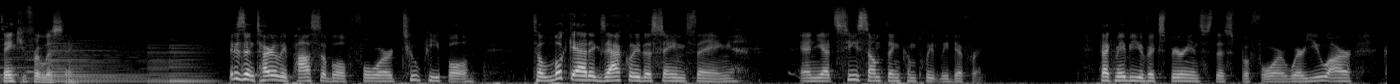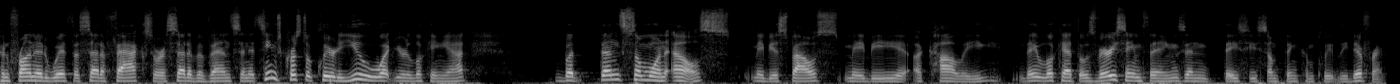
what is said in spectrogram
Thank you for listening. It is entirely possible for two people to look at exactly the same thing and yet see something completely different. In fact, maybe you've experienced this before, where you are confronted with a set of facts or a set of events, and it seems crystal clear to you what you're looking at, but then someone else, maybe a spouse, maybe a colleague, they look at those very same things and they see something completely different.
